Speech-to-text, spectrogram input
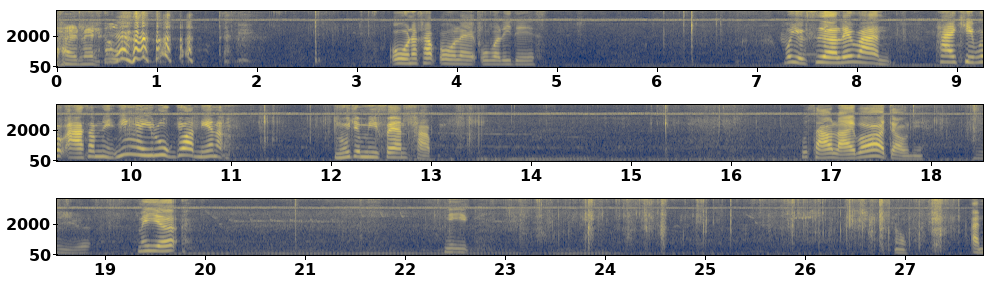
ตายแล้ว โอนะครับ โออะไรโอวาลิเดส ว่าอยากเสื้อเลยวันถ่ายคลิปกับอาซัมนี่นี่ไงลูกยอดเนี้ยน่ะ หนูจะมีแฟนคลับ ผู้สาวหลายบ่เจ้านี่นี่เยอะ ไม่เยอะ นี่อีก เอาอัน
